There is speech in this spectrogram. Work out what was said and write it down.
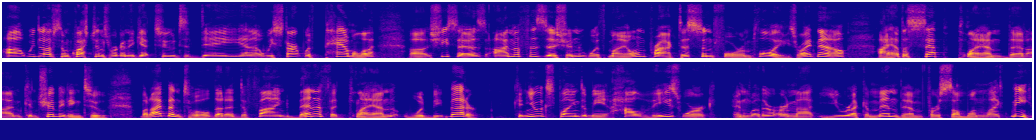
Uh, we do have some questions we're going to get to today. Uh, we start with Pamela. Uh, she says, I'm a physician with my own practice and four employees. Right now, I have a SEP plan that I'm contributing to, but I've been told that a defined benefit plan would be better. Can you explain to me how these work and whether or not you recommend them for someone like me?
